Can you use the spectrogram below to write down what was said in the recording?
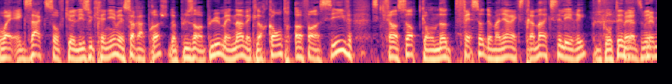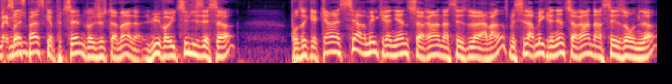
Ouais, exact. Sauf que les Ukrainiens mais, se rapprochent de plus en plus maintenant avec leur contre-offensive, ce qui fait en sorte qu'on a fait ça de manière extrêmement accélérée du côté de Mais, Vladimir mais- mais Poutine. moi, je pense que Poutine va justement, là, lui, va utiliser ça pour dire que quand si l'armée ukrainienne se rend dans ces là avance, mais si l'armée ukrainienne se rend dans ces zones-là,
